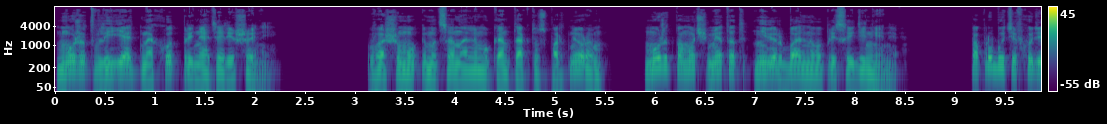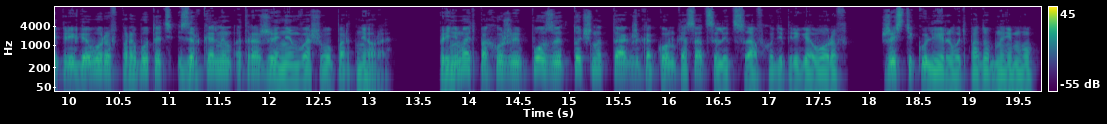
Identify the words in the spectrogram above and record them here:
может влиять на ход принятия решений. Вашему эмоциональному контакту с партнером может помочь метод невербального присоединения. Попробуйте в ходе переговоров поработать зеркальным отражением вашего партнера, принимать похожие позы точно так же, как он касаться лица в ходе переговоров, жестикулировать подобно ему,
